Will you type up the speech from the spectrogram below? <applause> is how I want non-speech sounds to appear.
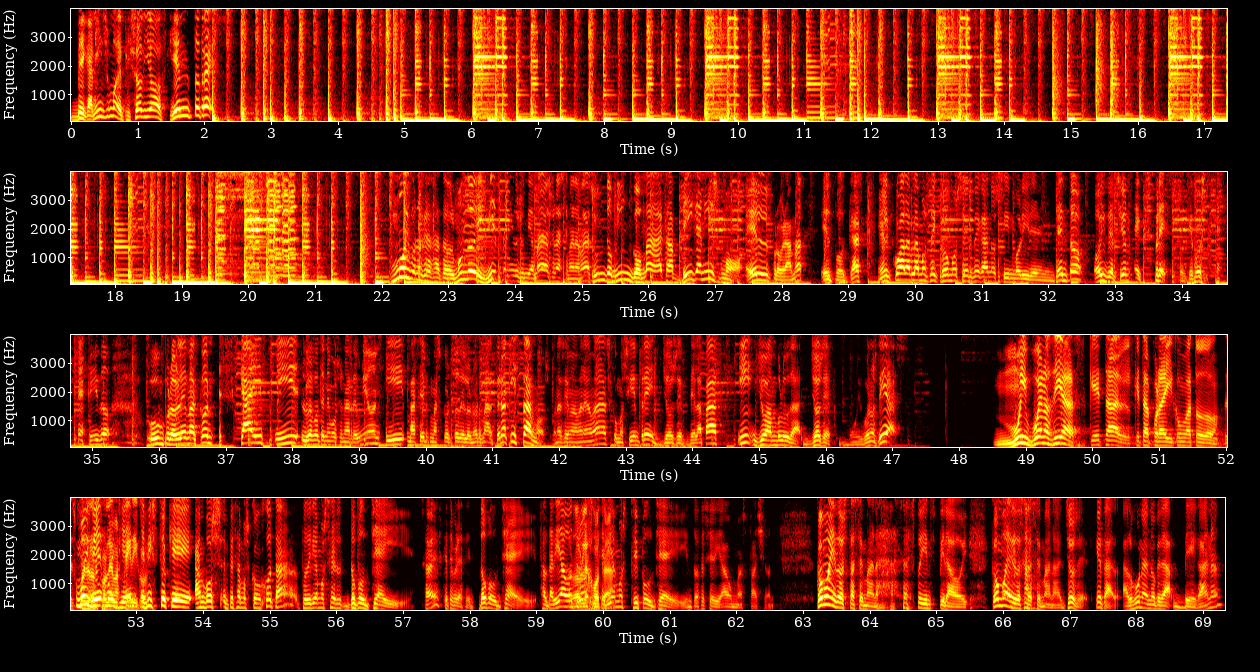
Veganismo, episodio 103. Muy buenos días a todo el mundo y bienvenidos un día más, una semana más, un domingo más a Veganismo, el programa, el podcast en el cual hablamos de cómo ser veganos sin morir en el intento, hoy versión express, porque hemos <laughs> tenido un problema con Skype y luego tenemos una reunión y va a ser más corto de lo normal. Pero aquí estamos, una semana más, como siempre, Joseph de la Paz y Joan Boluda. Joseph, muy buenos días. Muy buenos días, ¿qué tal? ¿Qué tal por ahí? ¿Cómo va todo? Después muy de los bien, problemas muy bien. Técnicos? He visto que ambos empezamos con J, podríamos ser Double J, ¿sabes? ¿Qué te parece? Double J. Faltaría otro y seríamos Triple J, entonces sería aún más fashion. ¿Cómo ha ido esta semana? <laughs> Estoy inspirado hoy. ¿Cómo ha ido esta <laughs> semana? Joseph, ¿qué tal? ¿Alguna novedad vegana?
